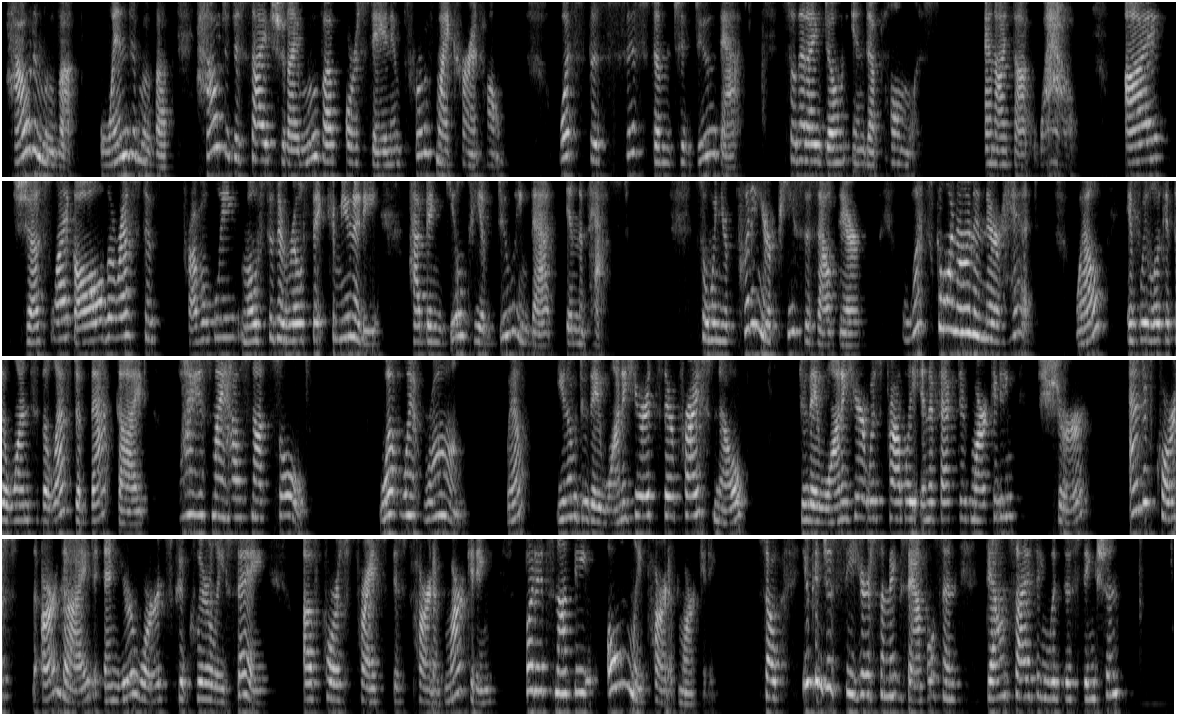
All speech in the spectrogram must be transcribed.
How to move up, when to move up, how to decide should I move up or stay and improve my current home. What's the system to do that so that I don't end up homeless? And I thought, wow, I, just like all the rest of probably most of the real estate community, have been guilty of doing that in the past. So when you're putting your pieces out there, what's going on in their head? Well, if we look at the one to the left of that guide, why is my house not sold? What went wrong? Well, you know, do they want to hear it's their price? No. Do they want to hear it was probably ineffective marketing? Sure. And of course, our guide and your words could clearly say, of course, price is part of marketing, but it's not the only part of marketing. So you can just see here some examples and downsizing with distinction.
